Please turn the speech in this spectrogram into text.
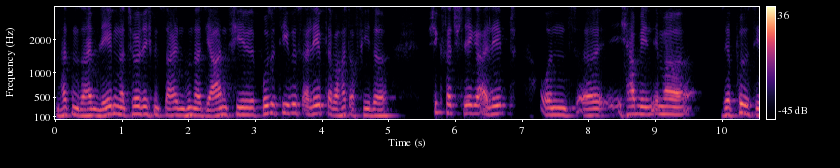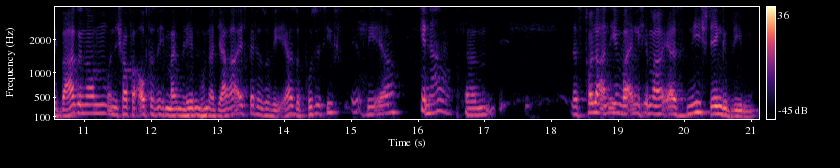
und hat in seinem Leben natürlich mit seinen 100 Jahren viel Positives erlebt, aber hat auch viele Schicksalsschläge erlebt. Und äh, ich habe ihn immer sehr positiv wahrgenommen und ich hoffe auch, dass ich in meinem Leben 100 Jahre alt werde, so wie er, so positiv wie er. Genau. Ähm, das Tolle an ihm war eigentlich immer, er ist nie stehen geblieben.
